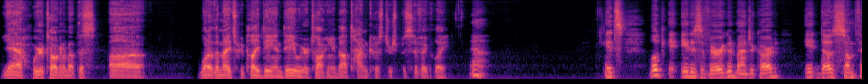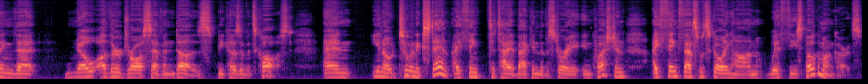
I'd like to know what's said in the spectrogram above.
Yeah, we were talking about this uh one of the nights we played D&D, we were talking about Time Twister specifically. Yeah. It's look, it, is a very good Magic card. It does something that no other draw seven does because of its cost, and you know, to an extent, I think to tie it back into the story in question, I think that's what's going on with these Pokemon cards.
